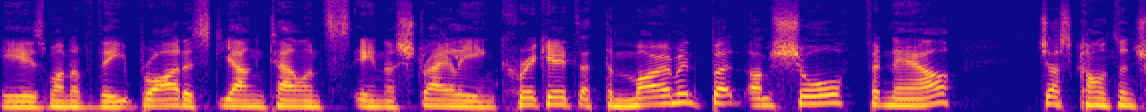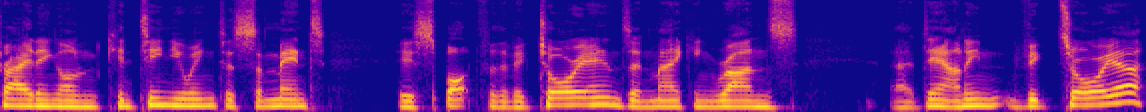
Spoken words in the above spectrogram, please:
He is one of the brightest young talents in Australian cricket at the moment, but I'm sure for now, just concentrating on continuing to cement his spot for the Victorians and making runs uh, down in Victoria.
